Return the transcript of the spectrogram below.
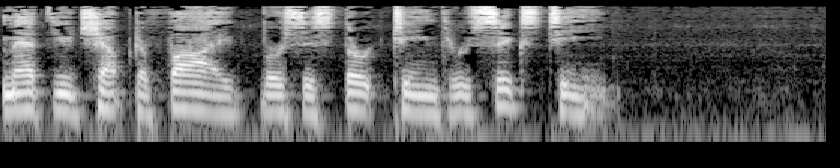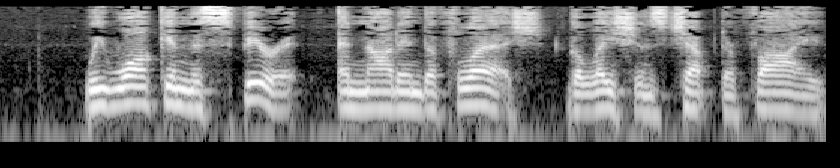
Matthew chapter 5 verses 13 through 16. We walk in the spirit and not in the flesh, Galatians chapter 5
